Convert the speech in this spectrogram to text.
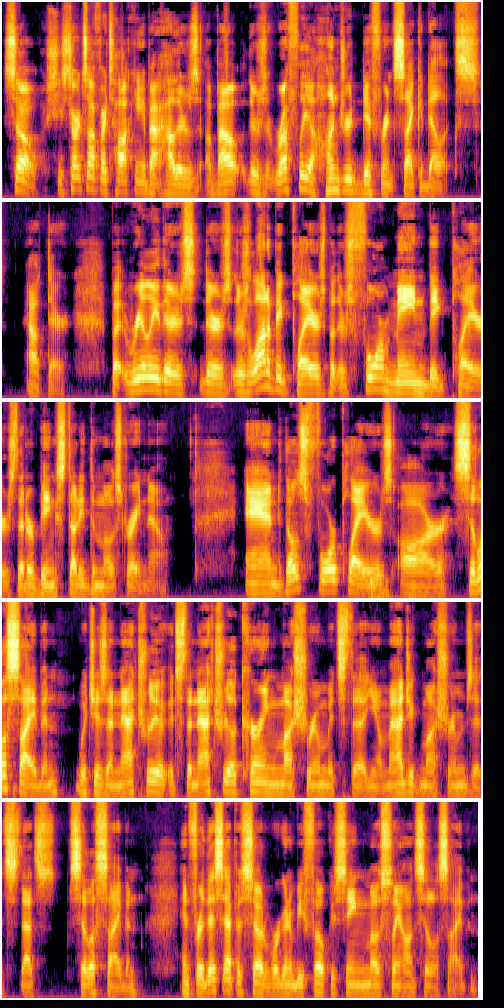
So she starts off by talking about how there's about there's roughly a hundred different psychedelics out there, but really there's there's there's a lot of big players, but there's four main big players that are being studied the most right now. And those four players are psilocybin, which is a naturally it's the naturally occurring mushroom. It's the you know magic mushrooms. It's that's psilocybin. And for this episode, we're going to be focusing mostly on psilocybin.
